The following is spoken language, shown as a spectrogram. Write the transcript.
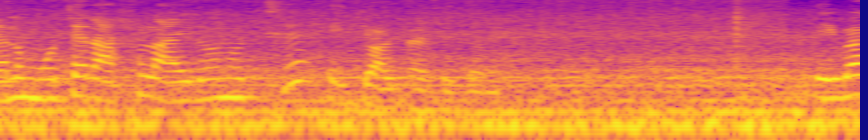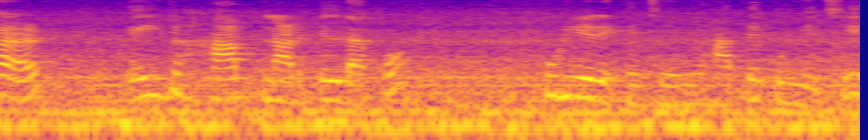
যেন মোচার আসল আয়রন হচ্ছে এই জলটার ভিতরে। এবার এই যে হাফ নারকেল দেখো, কুড়িয়ে রেখেছি আমি, হাতে কুড়িয়েছি।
